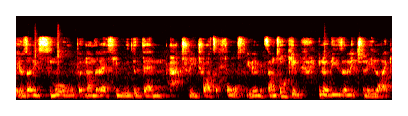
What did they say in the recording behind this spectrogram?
it was only small, but nonetheless, he would have then actually tried to force the Olympics. I'm talking, you know, these are literally like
